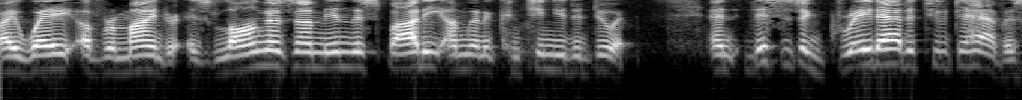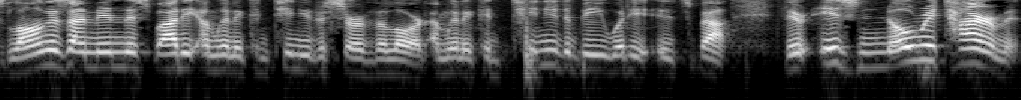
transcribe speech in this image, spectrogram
by way of reminder. As long as I'm in this body, I'm going to continue to do it. And this is a great attitude to have. As long as I'm in this body, I'm going to continue to serve the Lord. I'm going to continue to be what it's about. There is no retirement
